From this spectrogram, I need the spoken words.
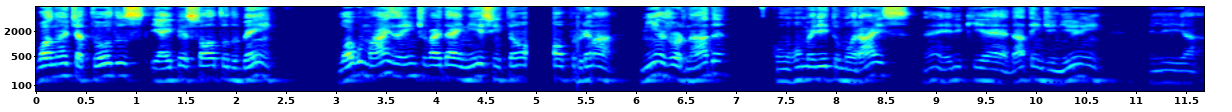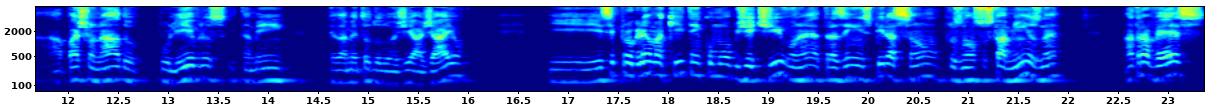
Boa noite a todos. E aí, pessoal, tudo bem? Logo mais a gente vai dar início então ao programa Minha Jornada com o Romerito Moraes, né? Ele que é data engineering, ele é apaixonado por livros e também pela metodologia Agile. E esse programa aqui tem como objetivo, né, trazer inspiração para os nossos caminhos, né, através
